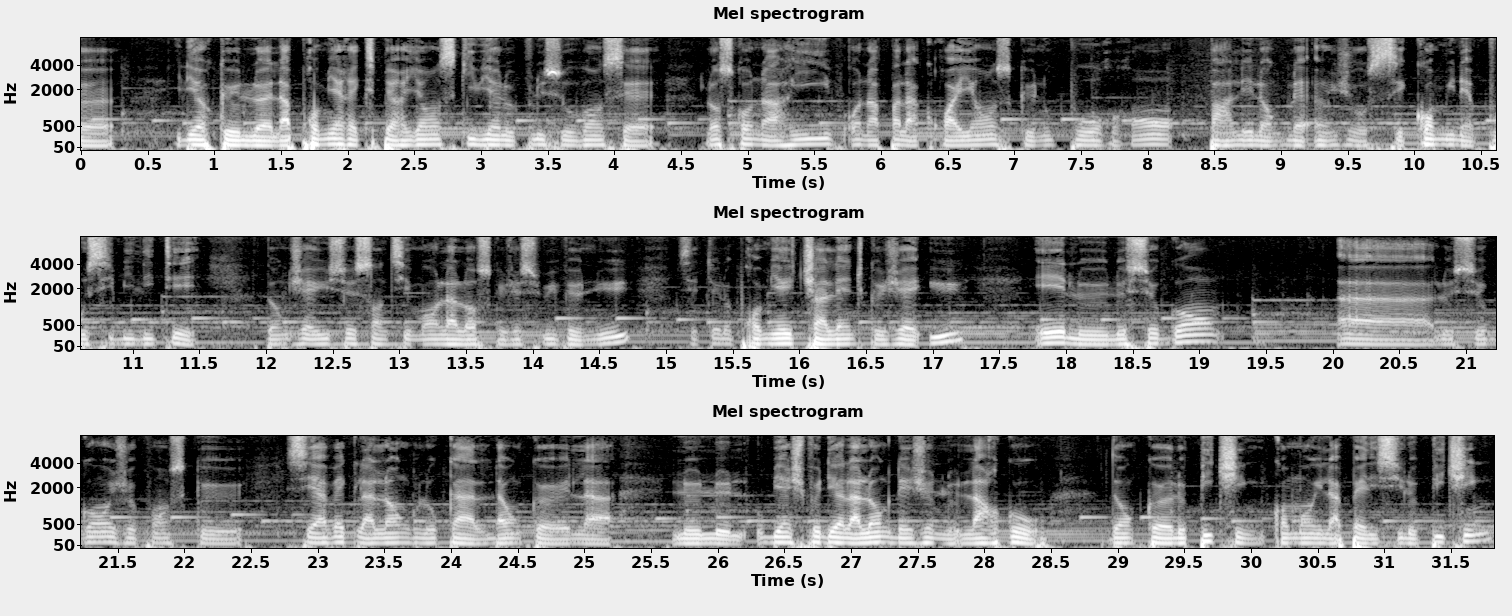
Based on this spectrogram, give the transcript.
dire que la première expérience qui vient le plus souvent, c'est lorsqu'on arrive, on n'a pas la croyance que nous pourrons parler l'anglais un jour. C'est comme une impossibilité. Donc j'ai eu ce sentiment-là lorsque je suis venu. C'était le premier challenge que j'ai eu. Et le, le second, euh, le second, je pense que c'est avec la langue locale. Donc euh, la, le, le- ou bien je peux dire la langue des jeunes, le l'argot. Donc euh, le pitching, comment il appelle ici le pitching.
